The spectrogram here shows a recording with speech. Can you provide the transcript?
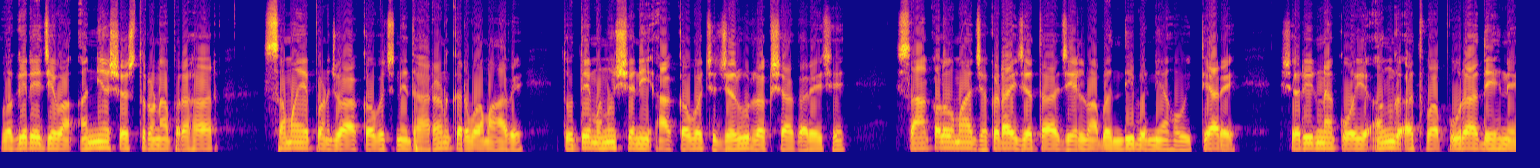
વગેરે જેવા અન્ય શસ્ત્રોના પ્રહાર સમયે પણ જો આ કવચને ધારણ કરવામાં આવે, તો તે મનુષ્યની આ કવચ જરૂર રક્ષા કરે છે. સાંકળોમાં જકડાઈ જતા જેલમાં બંદી બન્યા હોય ત્યારે શરીરના કોઈ અંગ અથવા પૂરા દેહને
